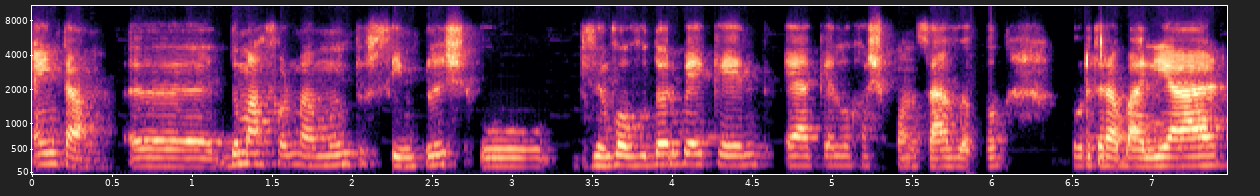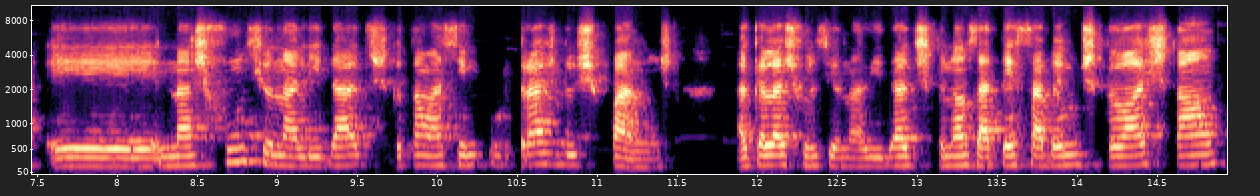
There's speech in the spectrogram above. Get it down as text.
então, uh, de uma forma muito simples, o desenvolvedor back-end é aquele responsável por trabalhar é, nas funcionalidades que estão assim por trás dos panos, aquelas funcionalidades que nós até sabemos que lá estão,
